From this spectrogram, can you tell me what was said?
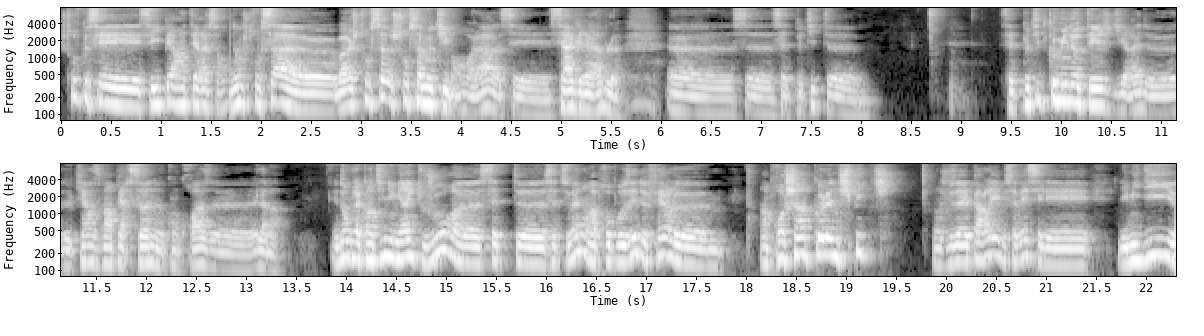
je trouve que c'est hyper intéressant. Donc je trouve ça, bah, je trouve ça, je trouve ça motivant. Voilà, c'est agréable. Euh, cette petite euh, cette petite communauté, je dirais, de, 15-20 personnes qu'on croise euh, là-bas. Et donc la cantine numérique toujours, cette, cette semaine, on m'a proposé de faire le, un prochain Colon Speech. dont je vous avais parlé, vous savez, c'est les, les midis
